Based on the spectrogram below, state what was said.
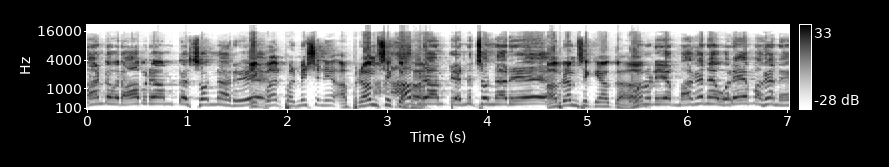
ஆண்டவர் ஆபிரகாம் சொன்னாரு एक बार परमेश्वर ने अब्राहम से कहा ஆபிரகாம் என்ன சொன்னாரு अब्राहम से क्या कहा உன்னுடைய மகனை ஒரே மகனை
